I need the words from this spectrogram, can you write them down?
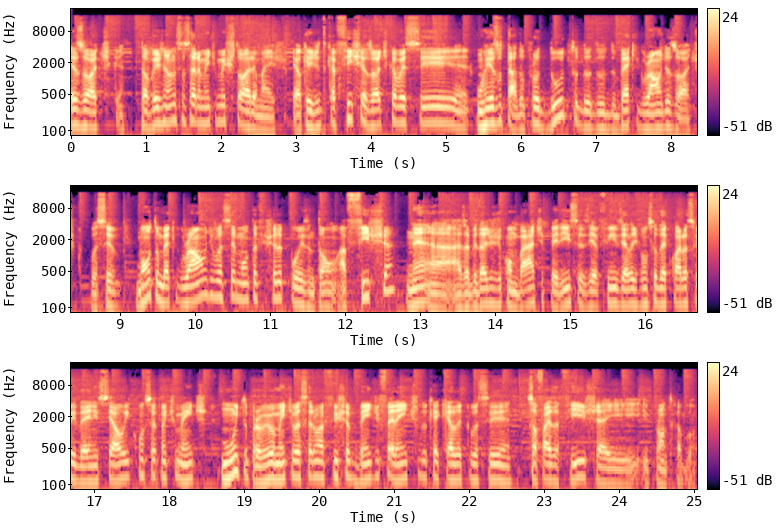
exótica. Talvez não necessariamente uma história, mas eu acredito que a ficha exótica vai ser um resultado, o produto do, do, do background exótico. Você monta um background e você monta a ficha depois. Então a ficha, né, as habilidades de combate, perícias e afins, elas vão se adequar à sua ideia inicial e, consequentemente, muito provavelmente vai ser uma ficha bem diferente do que aquela que você só faz a ficha e, e pronto, acabou.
